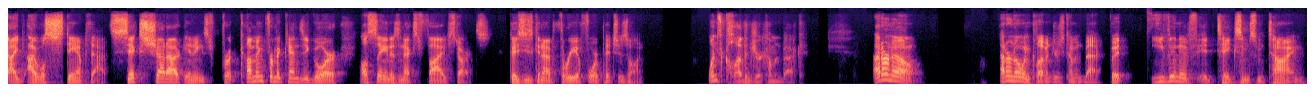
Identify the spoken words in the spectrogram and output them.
I, I will stamp that. Six shutout innings for, coming from Mackenzie Gore, I'll say in his next five starts because he's going to have three or four pitches on. When's Clevinger coming back? I don't know. I don't know when Clevinger's coming back, but even if it takes him some time,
